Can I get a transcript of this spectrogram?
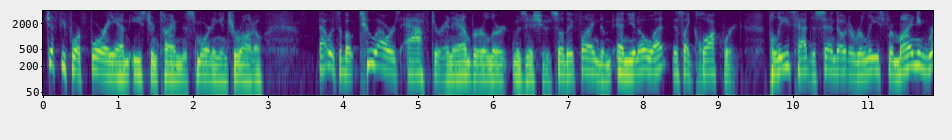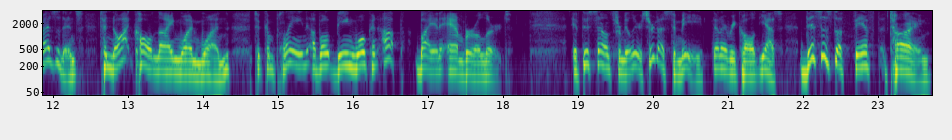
just before 4 a.m. Eastern Time this morning in Toronto. That was about two hours after an Amber Alert was issued. So they find them. And you know what? It's like clockwork. Police had to send out a release reminding residents to not call 911 to complain about being woken up by an Amber Alert. If this sounds familiar, sure does to me, then I recalled yes, this is the fifth time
